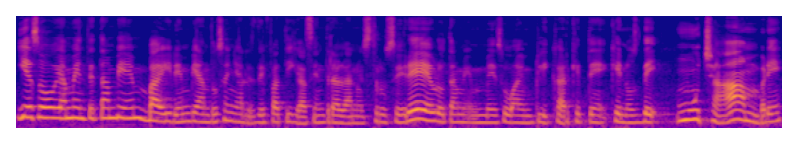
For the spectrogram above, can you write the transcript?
y eso obviamente también va a ir enviando señales de fatiga central a nuestro cerebro, también eso va a implicar que, nos dé mucha hambre.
